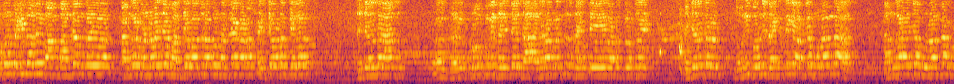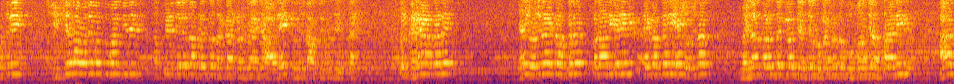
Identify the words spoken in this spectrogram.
आपण बघितलं असेल बांधकाम कामगार मंडळाच्या माध्यमातून आपण मधल्या काळात साहित्य वाटप केलं. त्याच्यानंतर आज अ, घर गृहोपयोगी साहित्य दहा हजारापर्यंत साहित्य हे वाटप करतोय. त्याच्यानंतर दोन्ही दोन्ही सांगितलं की आपल्या मुलांना कामगारांच्या मुलांना कुठेतरी शिक्षणामध्ये पण तुम्हाला तिथे सबसिडी देण्याचा प्रयत्न सरकार करतो अशा अनेक योजना आपल्याकडे येत आहेत. पण खऱ्या अर्थाने या योजना येत असताना पदाधिकारी आणि कार्यकर्त्यांनी या योजना महिलांपर्यंत किंवा त्यांच्या लोकांपर्यंत पोहोचवायच्या असतात आणि आज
